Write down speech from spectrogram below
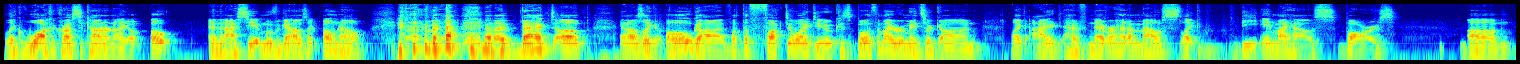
like walk across the counter, and I go, oh. And then I see it move again. I was like, oh no. And I, backed up, and I was like, oh god, what the fuck do I do? Because both of my roommates are gone. Like I have never had a mouse like be in my house bars. Um,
